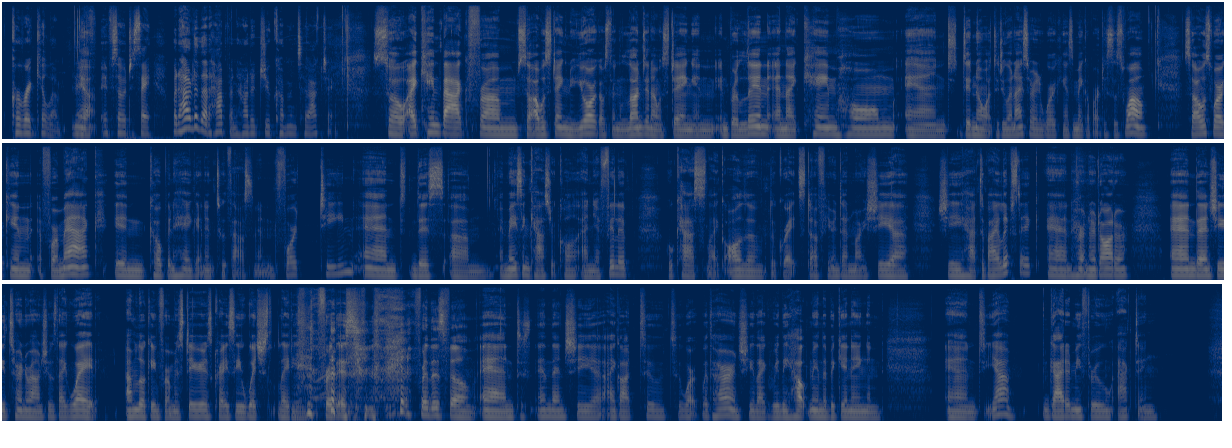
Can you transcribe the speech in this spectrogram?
curriculum, if, Yeah. if so to say. But how did that happen? How did you come into acting? So I came back from, so I was staying in New York, I was staying in London, I was staying in, in Berlin, and I came home and didn't know what to do. And I started working as a makeup artist as well. So I was working for MAC in Copenhagen in 2014. And this um, amazing caster called Anja Philip, who casts like all the, the great stuff here in Denmark, she, uh, she had to buy a lipstick, and her and her daughter. And then she turned around, she was like, wait, I'm looking for a mysterious, crazy witch lady for this for this film, and and then she, uh, I got to to work with her, and she like really helped me in the beginning, and and yeah, guided me through acting.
